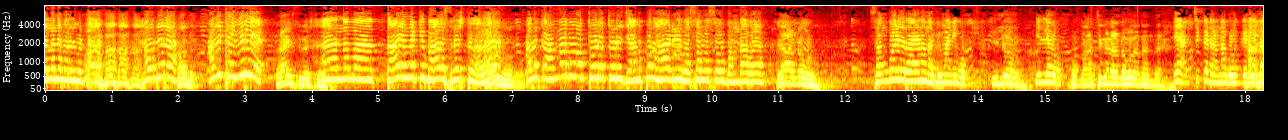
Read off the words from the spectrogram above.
ಎಲ್ಲನೇ ಬರೆದು ಬಿಟ್ಟಾರ ಹೌದಿಲ್ಲ? ಹೌದು. ಅದಕ್ಕೆ ಇರ್ಲಿ. ನಮ್ಮ ತಾಯಿ ಅನ್ನಕ್ಕೆ ಬಹಳ ಶ್ರೇಷ್ಠ ಹೌದು. ಅದಕ್ಕೆ ಅಣ್ಣಗಳು ತೋಡ ತೋಡಿ ಜಾನಪದ ಹಾಡ್ರಿ ಹೊಸ ಹೊಸ ಬಂದಾವ. ಸಂಗೊಳ್ಳಿ ರಾಯಣ್ಣನ ಅಭಿಮಾನಿಗಳು. ಇಲ್ಲಿ ಅವರು. ಇಲ್ಲಿ ಅವರು. ಮತ್ ಅಣ್ಣಗಳು ನಂದ ಏ ಅಚ್ಚಿ ಕಡೆ ಅಣ್ಣಗಳ ಕಡೆ ಇಲ್ಲ.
